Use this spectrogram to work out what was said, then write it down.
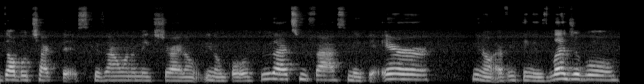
double check this because I want to make sure I don't, you know, go through that too fast, make an error. You know, everything is legible,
